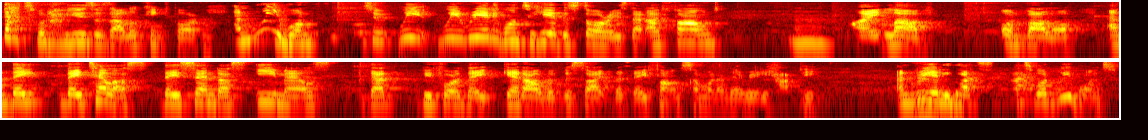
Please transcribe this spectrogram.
that's what our users are looking for and we mm. want to we we really want to hear the stories that i found mm. my love on valo and they they tell us they send us emails that before they get out of the site that they found someone and they're really happy and really yeah. that's that's what we want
